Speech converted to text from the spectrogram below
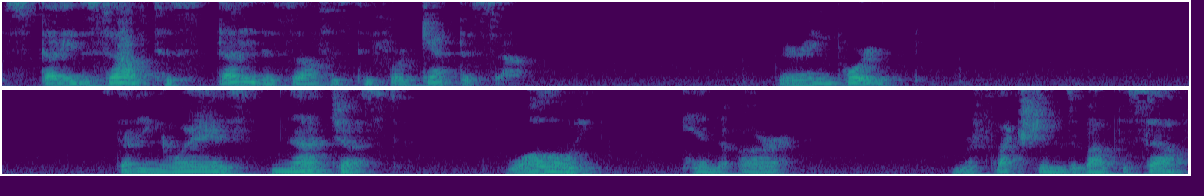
study the self. To study the self is to forget the self. Very important. Studying the way is not just wallowing in our reflections about the self.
